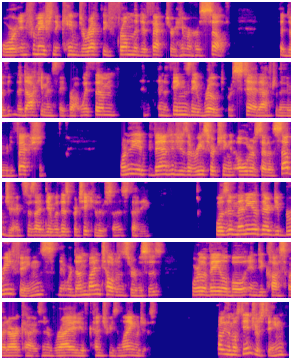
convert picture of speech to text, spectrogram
or information that came directly from the defector, him or herself, the, the documents they brought with them, and, and the things they wrote or said after their defection. One of the advantages of researching an older set of subjects, as I did with this particular study, was that many of their debriefings that were done by intelligence services were available in declassified archives in a variety of countries and languages. Probably the most interesting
